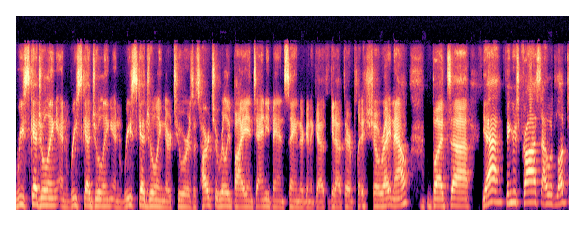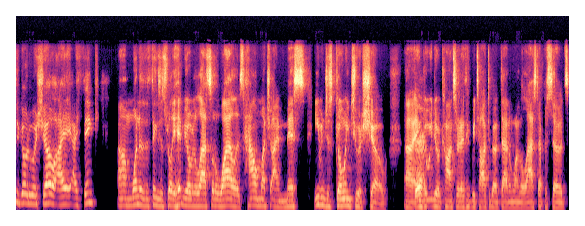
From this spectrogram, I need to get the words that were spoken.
rescheduling and rescheduling and rescheduling their tours. It's hard to really buy into any band saying they're going to get get out there and play a show right now. But uh, yeah, fingers crossed. I would love to go to a show. I I think um, one of the things that's really hit me over the last little while is how much I miss even just going to a show uh, sure. and going to a concert. I think we talked about that in one of the last episodes.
